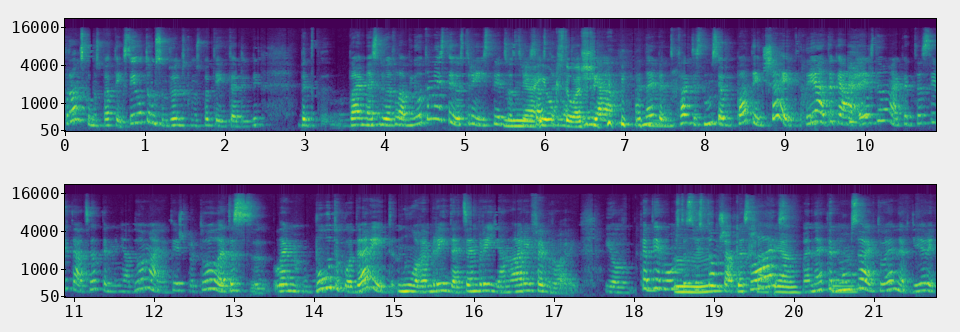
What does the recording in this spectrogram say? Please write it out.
protams, ka mums patīk siltums, un, protams, ka mums patīk tādi, bet vai mēs ļoti labi jūtamies tajos 35, 38? Jā, ilgstoši. Jā, ne, bet faktiski mums jau patīk šeit. Jā, tā kā es domāju, ka tas ir tāds ilgtermiņā domājot tieši par to, lai tas, lai būtu ko darīt novembrī, decembrī, janvārī, februārī. Jo, kad ir mums tas Mhm, vistumšākais laiks, jā. vai ne, kad Jā. mums vajag to enerģiju arī,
